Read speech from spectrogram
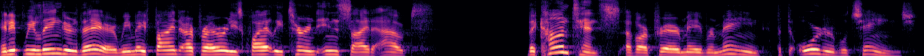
And if we linger there, we may find our priorities quietly turned inside out. The contents of our prayer may remain, but the order will change.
